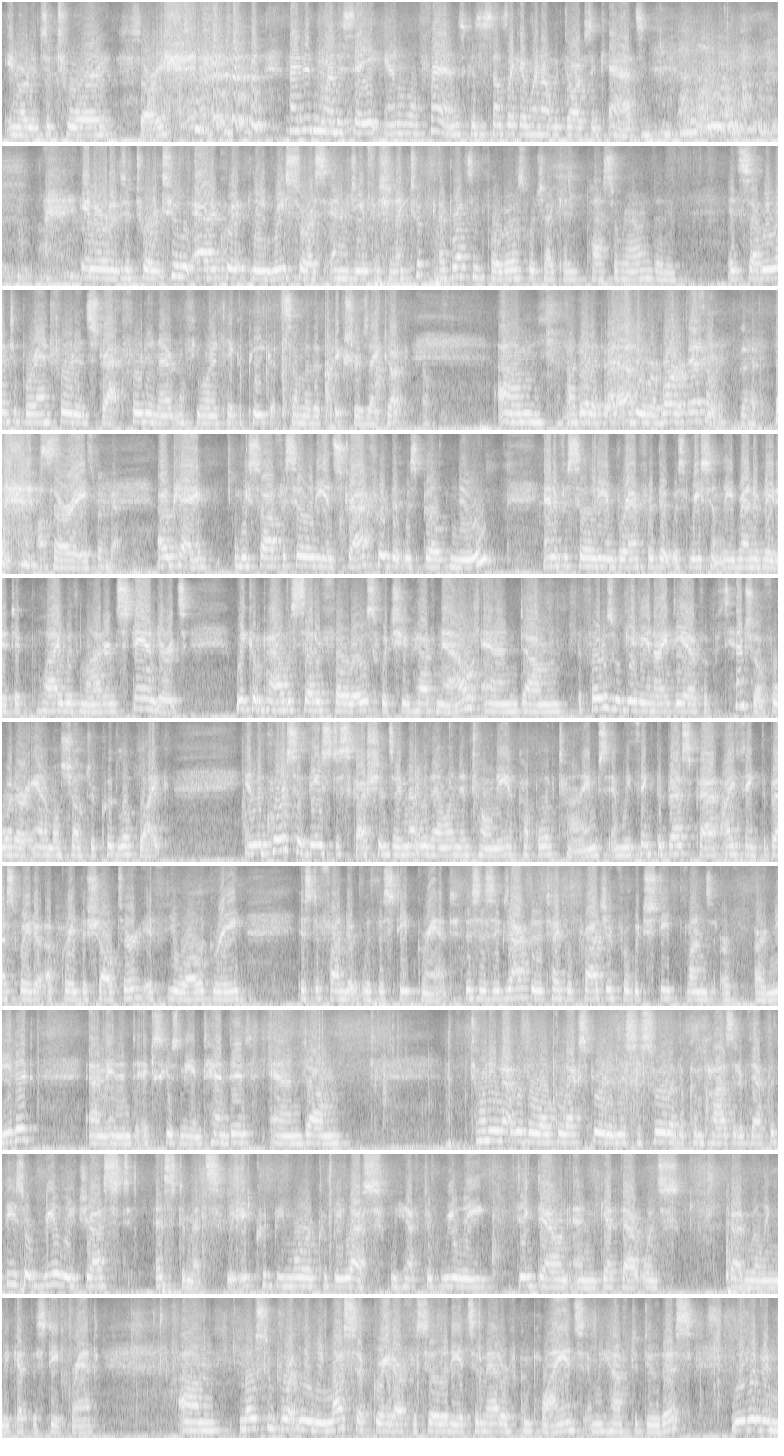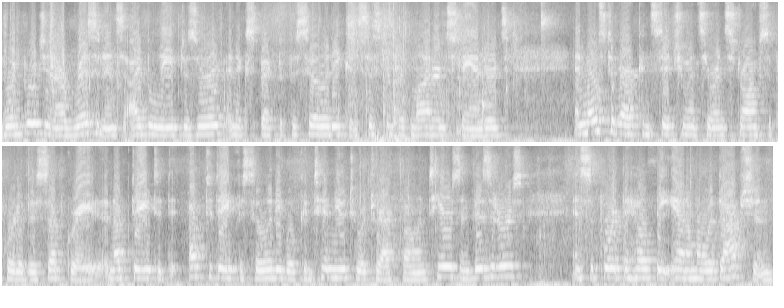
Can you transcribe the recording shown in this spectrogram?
in order to tour, sorry, I didn't want to say animal friends because it sounds like I went out with dogs and cats. In order to tour two adequately resource energy efficient, I took, I brought some photos which I can pass around and it's, uh, we went to Branford and Stratford and I don't know if you want to take a peek at some of the pictures I took. Um, I'll get it. I thought they were, that's go ahead. Sorry. Swing back. Okay, we saw a facility in Stratford that was built new, and a facility in Branford that was recently renovated to comply with modern standards. We compiled a set of photos, which you have now, and um, the photos will give you an idea of a potential for what our animal shelter could look like. In the course of these discussions, I met with Ellen and Tony a couple of times, and we think the best, pa- I think the best way to upgrade the shelter, if you all agree, is to fund it with the STEAP grant. This is exactly the type of project for which STEAP funds are, are needed, I mean, excuse me, intended, and, um, Tony met with a local expert, and this is sort of a composite of that, but these are really just estimates. We- It could be more, it could be less. We have to really dig down and get that once, God willing, we get the STEAP grant. Um, Most importantly, we must upgrade our facility. It's a matter of compliance, and we have to do this. We live in Woodbridge, and our residents, I believe, deserve and expect a facility consistent with modern standards, and most of our constituents are in strong support of this upgrade. An updated, up-to-date facility will continue to attract volunteers and visitors and support the healthy animal adoption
